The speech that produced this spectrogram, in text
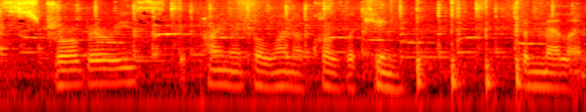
strawberries the pineapple and of course the king the melon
